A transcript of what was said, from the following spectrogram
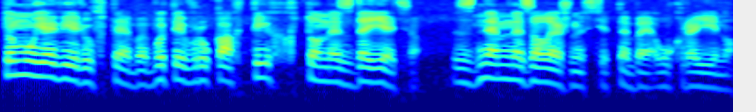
Тому я вірю в тебе, бо ти в руках тих, хто не здається. З Днем Незалежності тебе, Україно!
